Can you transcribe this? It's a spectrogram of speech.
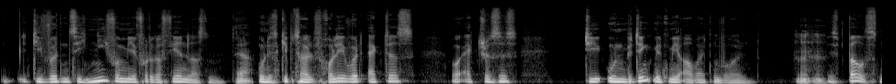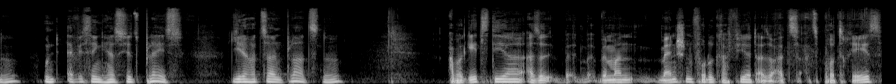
die würden sich nie von mir fotografieren lassen. Ja. Und es gibt halt Hollywood Actors oder Actresses, die unbedingt mit mir arbeiten wollen. Mhm. Ist both, ne? Und everything has its place. Jeder hat seinen Platz, ne? Aber geht's dir, also wenn man Menschen fotografiert, also als, als Porträts,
